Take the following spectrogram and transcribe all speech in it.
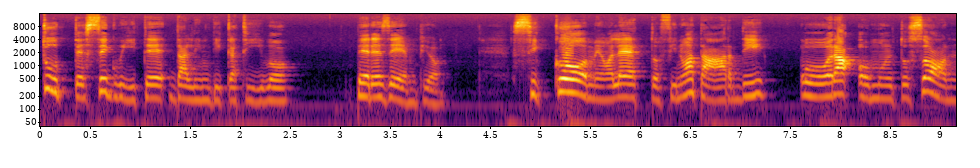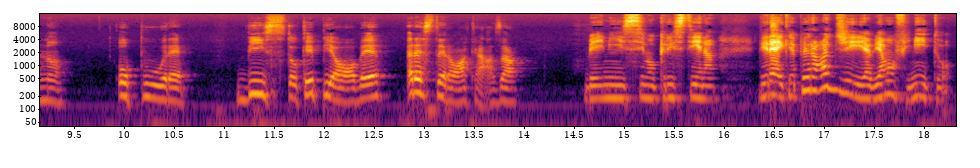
tutte seguite dall'indicativo. Per esempio, siccome ho letto fino a tardi, ora ho molto sonno. Oppure, visto che piove, resterò a casa. Benissimo, Cristina. Direi che per oggi abbiamo finito.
